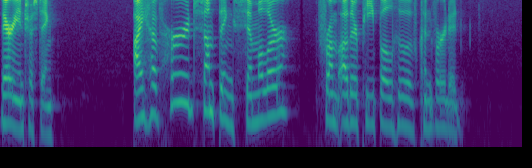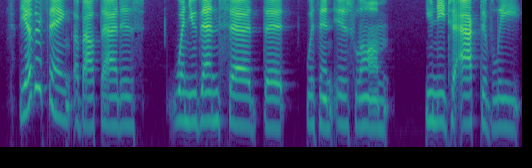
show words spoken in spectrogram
Very interesting. I have heard something similar from other people who have converted. The other thing about that is when you then said that within Islam you need to actively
